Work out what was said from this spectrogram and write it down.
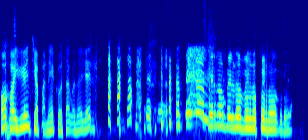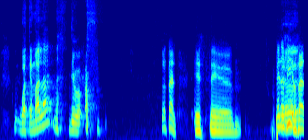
Ojo, ahí viven chiapanecos. ah, bueno, ya- perdón, perdón, perdón, perdón, perdón. Guatemala, digo, Total, este, pero, Pero- sí, o sea,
